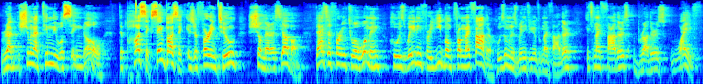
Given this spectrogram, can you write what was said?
Rabbi Shimon Atimni will say no. The pasuk, same pasuk, is referring to shomeres yavam. That's referring to a woman who is waiting for Yibam from my father. Whose woman is waiting for Yibam from my father? It's my father's brother's wife.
